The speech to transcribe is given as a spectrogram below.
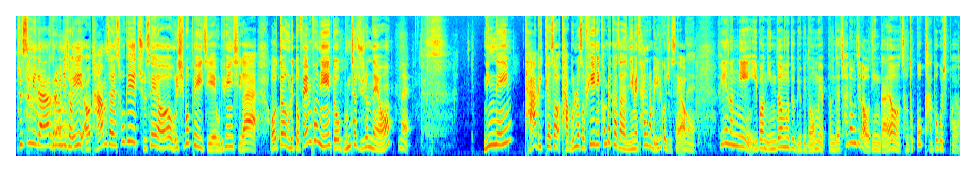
좋습니다. 그러면 이제 저희 어, 다음 사연 소개해 주세요. 우리 15페이지에 우리 휘인 씨가 어떤 우리 또 팬분이 또 문자 주셨네요. 네. 닉네임 다 비켜서 다 물러서 휘인이 컴백하자님의 사연 한번 읽어 주세요. 네. 휘인 언니 이번 In the Mood 뮤비 너무 예쁜데 촬영지가 어딘가요? 저도 꼭 가보고 싶어요.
